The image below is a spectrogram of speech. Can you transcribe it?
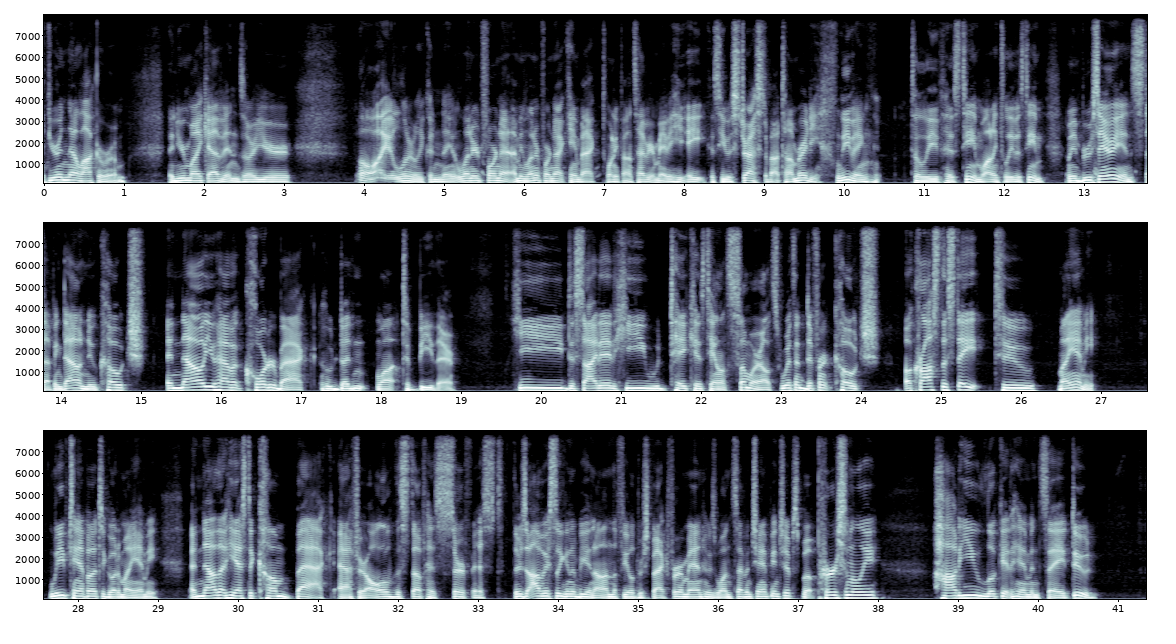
If you're in that locker room and you're Mike Evans or you're, oh, I literally couldn't name it. Leonard Fournette. I mean, Leonard Fournette came back 20 pounds heavier. Maybe he ate because he was stressed about Tom Brady leaving to leave his team, wanting to leave his team. I mean, Bruce Arians stepping down, new coach. And now you have a quarterback who didn't want to be there. He decided he would take his talents somewhere else with a different coach across the state to Miami, leave Tampa to go to Miami. And now that he has to come back after all of this stuff has surfaced, there's obviously going to be an on the field respect for a man who's won seven championships. But personally, how do you look at him and say, dude,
